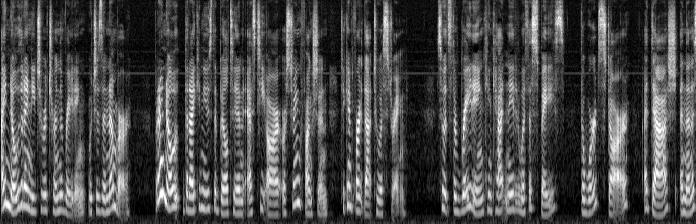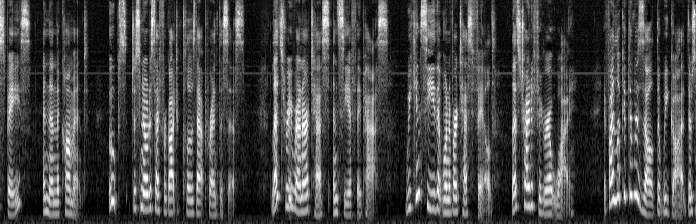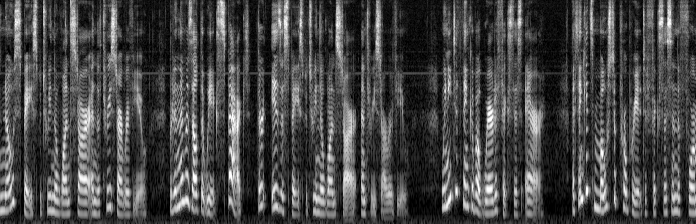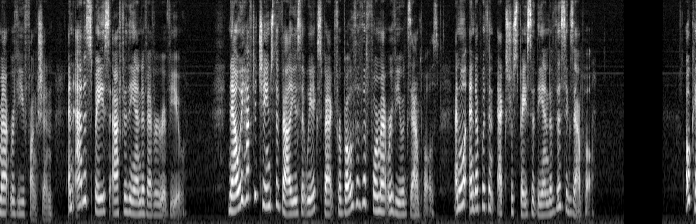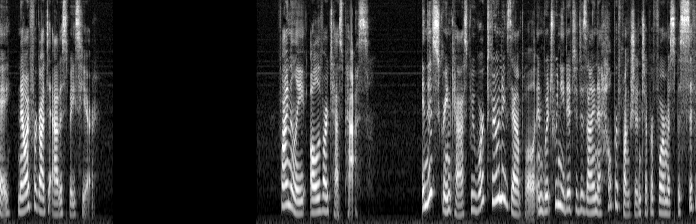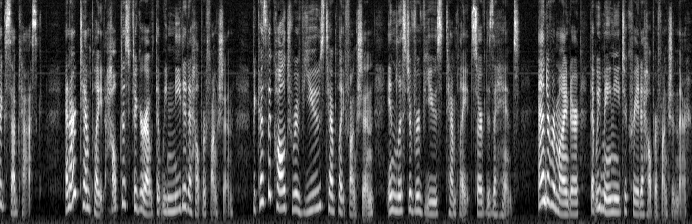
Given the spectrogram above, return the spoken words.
I know that I need to return the rating, which is a number, but I know that I can use the built-in str or string function to convert that to a string. So it's the rating concatenated with a space, the word star, a dash, and then a space, and then the comment. Oops, just notice I forgot to close that parenthesis. Let's rerun our tests and see if they pass. We can see that one of our tests failed. Let's try to figure out why. If I look at the result that we got, there's no space between the one star and the three star review, but in the result that we expect, there is a space between the one star and three star review. We need to think about where to fix this error. I think it's most appropriate to fix this in the format review function and add a space after the end of every review. Now we have to change the values that we expect for both of the format review examples, and we'll end up with an extra space at the end of this example. Okay, now I forgot to add a space here. Finally, all of our tests pass. In this screencast, we worked through an example in which we needed to design a helper function to perform a specific subtask. And our template helped us figure out that we needed a helper function because the call to reviews template function in list of reviews template served as a hint and a reminder that we may need to create a helper function there.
